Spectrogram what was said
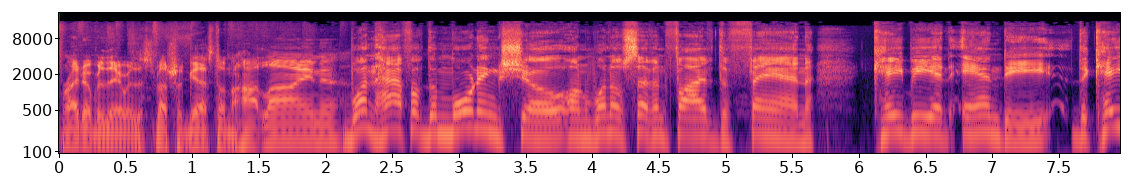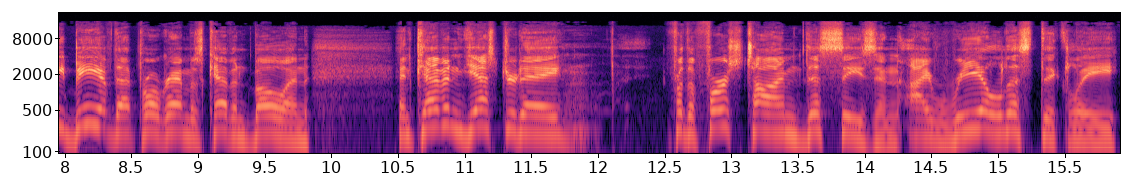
right over there with a special guest on the hotline. One half of the morning show on 1075 The Fan, KB and Andy. The KB of that program is Kevin Bowen. And Kevin, yesterday, for the first time this season, I realistically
